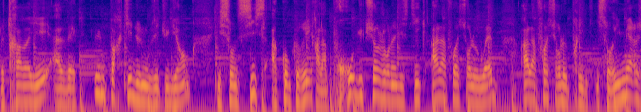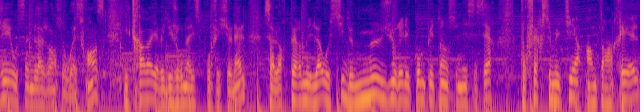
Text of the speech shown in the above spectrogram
de travailler avec une partie de nos étudiants. Ils sont six à concourir à la production journalistique, à la fois sur le web, à la fois sur le print. Ils sont immergés au sein de l'agence Ouest France. Ils travaillent avec des journalistes professionnels ça leur permet là aussi de mesurer les compétences nécessaires pour faire ce métier en temps réel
